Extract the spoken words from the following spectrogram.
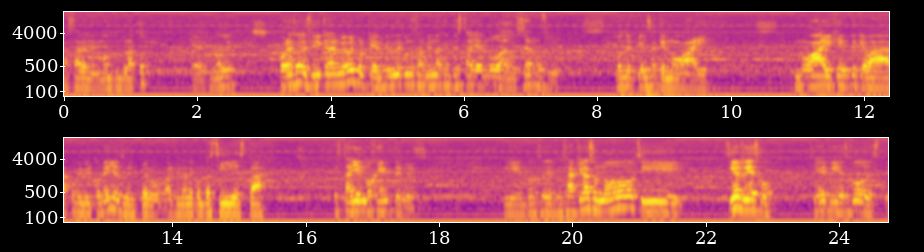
a estar en el monte un rato, que al final por eso decidí quedarme hoy, porque al final de cuentas también la gente está yendo a los cerros, donde piensa que no hay, no hay gente que va a convivir con ellos, güey, pero al final de cuentas sí está, está yendo gente, güey. Y entonces, o sea, quieras o no, sí, sí hay riesgo, sí hay riesgo, este,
